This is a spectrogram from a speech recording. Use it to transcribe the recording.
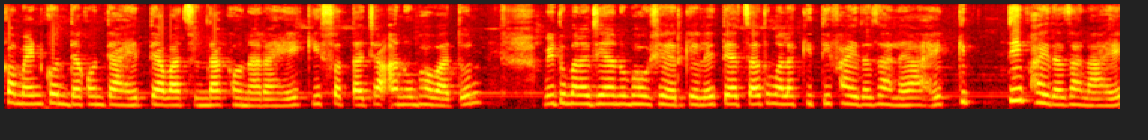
कमेंट कोणत्या कोणत्या आहेत त्या वाचून दाखवणार आहे की स्वतःच्या अनुभवातून मी तुम्हाला जे अनुभव शेअर केले त्याचा तुम्हाला किती फायदा झाला आहे किती किती फायदा झाला आहे?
